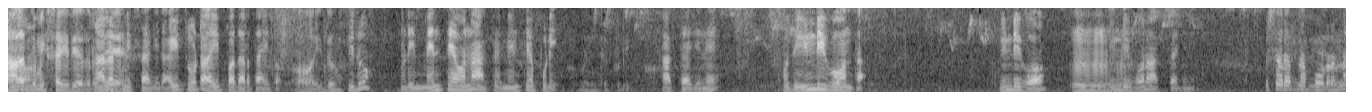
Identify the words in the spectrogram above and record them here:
ನಾಲ್ಕು ಮಿಕ್ಸ್ ಆಗಿದೆ ಅದರಲ್ಲಿ? ನಾಲ್ಕು ಮಿಕ್ಸ್ ಆಗಿದೆ. ಐದು ಟೋಟಲ್ ಐದು ಪದಾರ್ಥ ಆಯಿತು. ಇದು? ಇದು ನೋಡಿ ಮೆಂತ್ಯವನ್ನು ಹಾಕ್ತೇವೆ ಮೆಂತ್ಯ ಪುಡಿ. ಮೆಂತ್ಯ ಪುಡಿ. ಹಾಕ್ತಾ ಇದ್ದೀನಿ. ಮತ್ತು ಇಂಡಿಗೋ ಅಂತ. ಇಂಡಿಗೋ? ಇಂಡಿಗೋನ ಹಾಕ್ತಾ ಇದ್ದೀನಿ. ಪುರುಷರತ್ನ ಪೌಡ್ರನ್ನ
